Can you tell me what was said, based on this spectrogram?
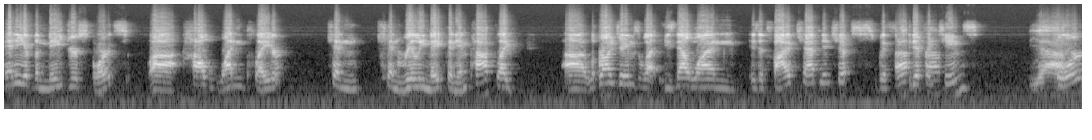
any of the major sports, uh, how one player can can really make an impact. Like uh, LeBron James, what he's now won? Is it five championships with Uh, different teams? Yeah, Four,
